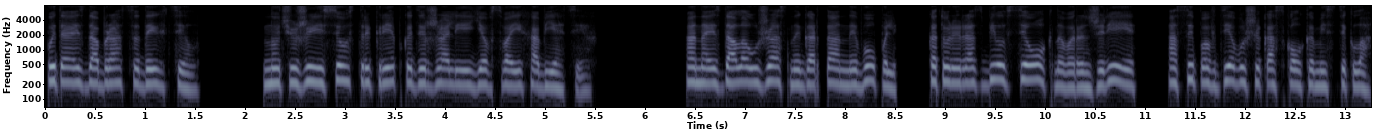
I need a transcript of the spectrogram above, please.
пытаясь добраться до их тел. Но чужие сестры крепко держали ее в своих объятиях. Она издала ужасный гортанный вопль, который разбил все окна в оранжерее, осыпав девушек осколками стекла.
